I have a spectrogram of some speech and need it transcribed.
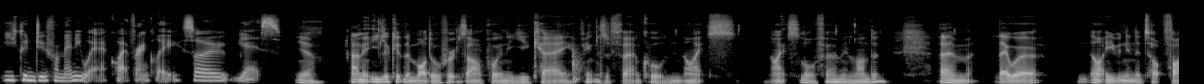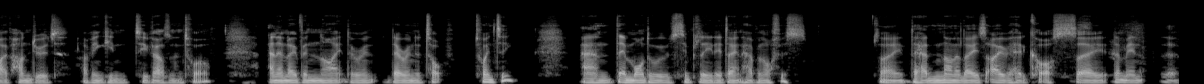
you can do from anywhere, quite frankly. So, yes. Yeah. And you look at the model, for example, in the UK, I think there's a firm called Knights, Knights Law Firm in London. Um, they were not even in the top 500, I think in 2012. And then overnight, they're in, they're in the top 20. And their model was simply they don't have an office. So they had none of those overhead costs. So I mean, the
